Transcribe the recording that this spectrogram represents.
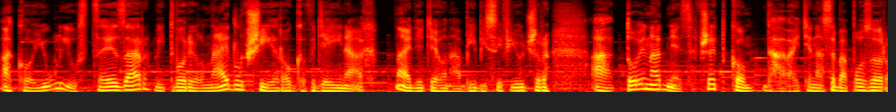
ako Julius Caesar vytvoril najdlhší rok v dejinách. Nájdete ho na BBC Future. A to je na dnes všetko. Dávajte na seba pozor.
